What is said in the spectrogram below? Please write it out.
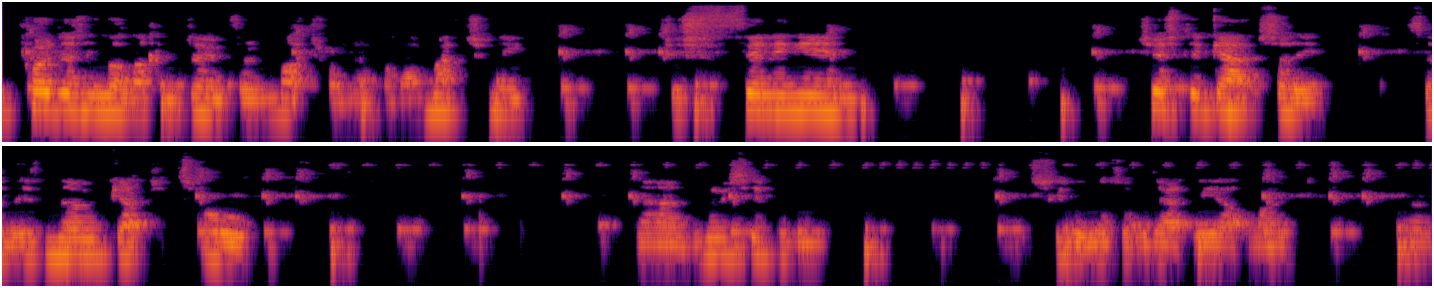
It probably doesn't look like I'm doing very much right now, but I'm actually just filling in just a gap so, that, so there's no gaps at all. Um, let me see if I can see what it looks like without the outline. Um,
